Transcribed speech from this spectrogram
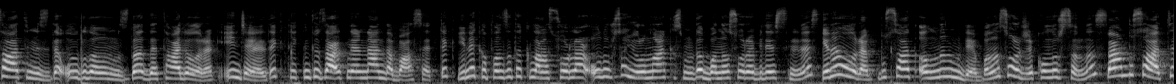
Saatimizi de uygulamamızda detaylı olarak inceledik. Teknik özelliklerinden de bahsettik. Yine kafanıza takılan sorular olursa yorumlar kısmında bana sorabilirsiniz. Genel olarak bu saat alınır mı diye bana soracak olursanız ben bu saati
